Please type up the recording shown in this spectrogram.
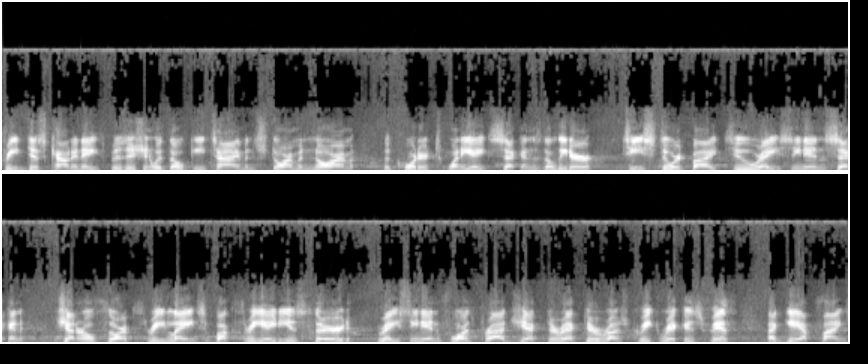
Free discount in eighth position with Okie Time and Storm and Norm. The quarter 28 seconds. The leader T. Stewart by two racing in second. General Thorpe three lengths. Buck 380 is third. Racing in fourth. Project Director. Rush Creek Rick is fifth. A gap finds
